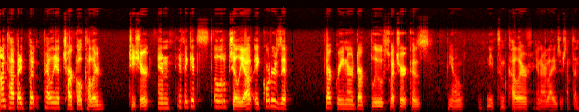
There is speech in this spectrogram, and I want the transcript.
on top, I'd put probably a charcoal colored t-shirt, and if it gets a little chilly out, a quarter zip dark green or dark blue sweatshirt because, you know, need some color in our lives or something.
